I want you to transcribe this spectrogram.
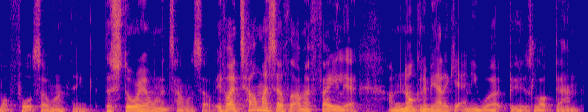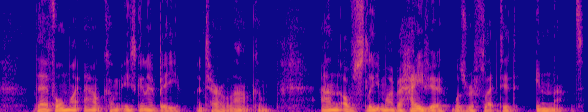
what thoughts I want to think, the story I want to tell myself. If I tell myself that I'm a failure, I'm not going to be able to get any work because lockdown. Therefore, my outcome is going to be a terrible outcome. And obviously, my behavior was reflected in that.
